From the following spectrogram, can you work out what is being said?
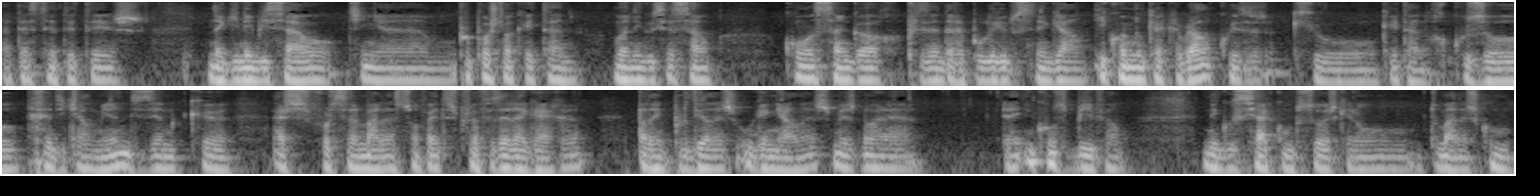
até 73 na Guiné-Bissau, tinha proposto ao Caetano uma negociação com a Sangor, presidente da República do Senegal, e com a Amilcar Cabral, coisa que o Caetano recusou radicalmente, dizendo que as Forças Armadas são feitas para fazer a guerra, podem perdê-las ou ganhá-las, mas não era, era inconcebível negociar com pessoas que eram tomadas como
